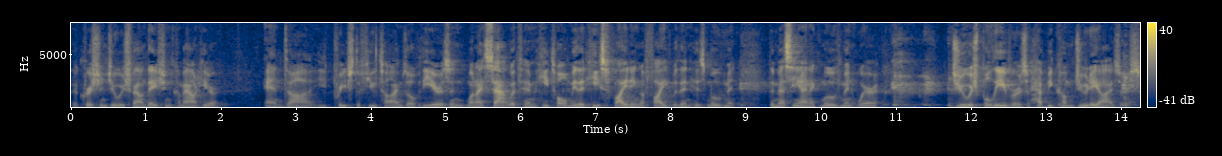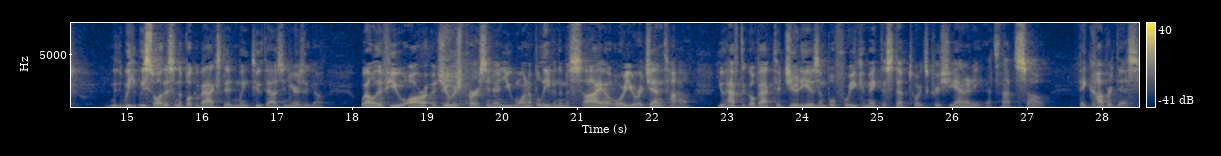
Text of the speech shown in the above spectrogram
the Christian Jewish Foundation come out here, and uh, he preached a few times over the years. And when I sat with him, he told me that he's fighting a fight within his movement the Messianic movement where Jewish believers have become Judaizers. We, we saw this in the book of Acts, didn't we, 2,000 years ago? Well, if you are a Jewish person and you want to believe in the Messiah or you're a Gentile, you have to go back to Judaism before you can make the step towards Christianity. That's not so. They covered this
